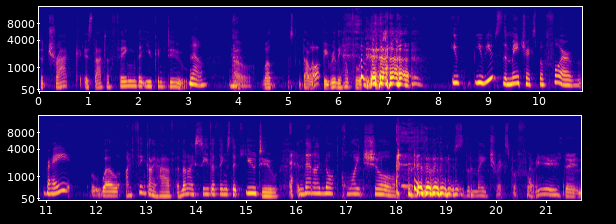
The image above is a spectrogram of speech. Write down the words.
to track? Is that a thing that you can do? No. Oh, well, that would What? be really helpful if you. You've you've used the Matrix before, right? Well, I think I have, and then I see the things that you do, and then I'm not quite sure if I've used the matrix before. Have you used a,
